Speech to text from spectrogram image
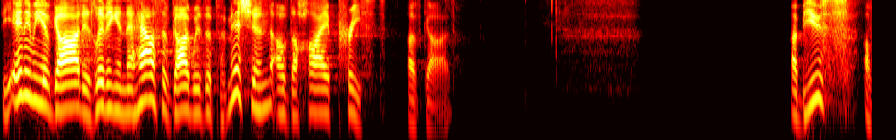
The enemy of God is living in the house of God with the permission of the high priest of God. abuse of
